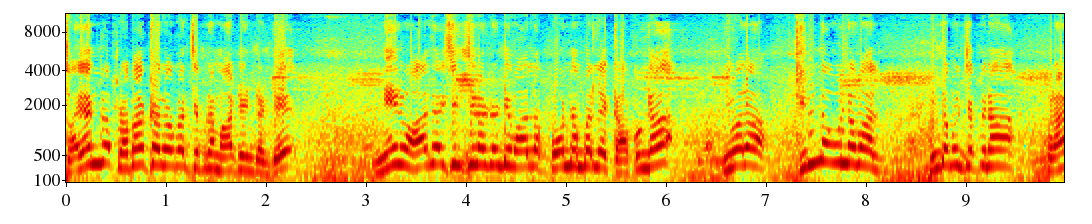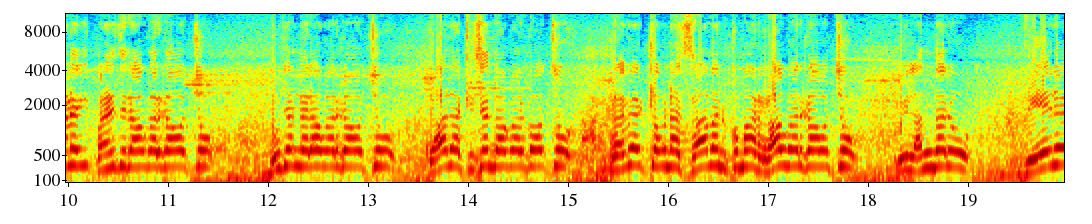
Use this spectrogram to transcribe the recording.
స్వయంగా ప్రభాకర్ రావు గారు చెప్పిన మాట ఏంటంటే నేను ఆదేశించినటువంటి వాళ్ళ ఫోన్ నంబర్లే కాకుండా ఇవాళ కింద ఉన్న వాళ్ళు ఇంతకుముందు చెప్పిన ప్రణయ్ ప్రణితిరావు గారు కావచ్చు భుజంగరావు గారు కావచ్చు రాధా కిషన్ రావు గారు కావచ్చు ప్రైవేట్లో ఉన్న శ్రావణ్ కుమార్ రావు గారు కావచ్చు వీళ్ళందరూ వేరే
